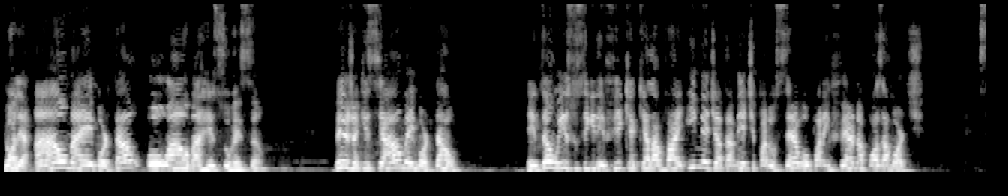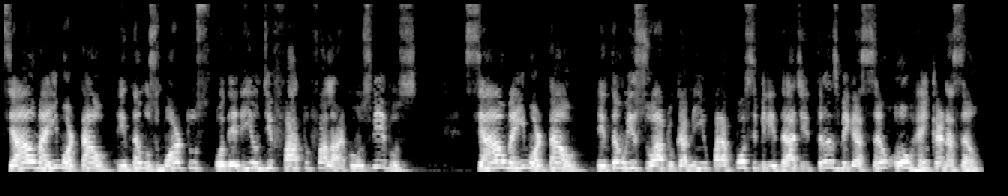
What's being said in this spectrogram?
E olha, a alma é imortal ou há uma ressurreição? Veja que se a alma é imortal, então isso significa que ela vai imediatamente para o céu ou para o inferno após a morte. Se a alma é imortal, então os mortos poderiam de fato falar com os vivos. Se a alma é imortal, então isso abre o caminho para a possibilidade de transmigração ou reencarnação.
